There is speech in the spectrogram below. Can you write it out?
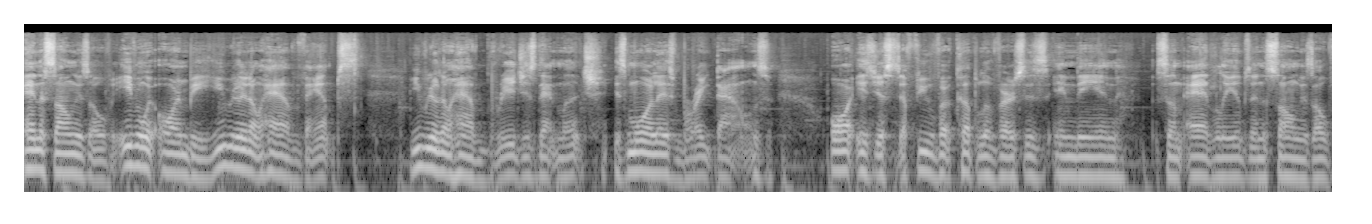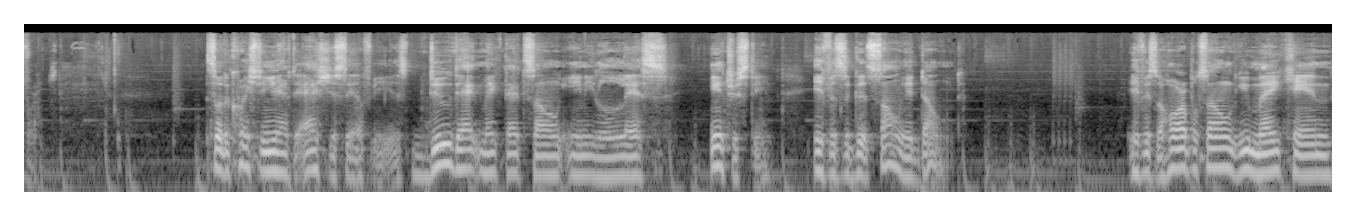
and the song is over. Even with R&B, you really don't have vamps. You really don't have bridges that much. It's more or less breakdowns, or it's just a few, a couple of verses, and then some ad libs, and the song is over. So the question you have to ask yourself is do that make that song any less interesting? If it's a good song, it don't. If it's a horrible song, you may can,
